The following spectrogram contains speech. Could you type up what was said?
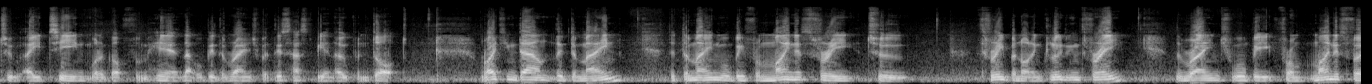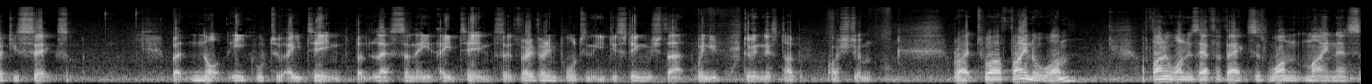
to 18, what I got from here. That will be the range, but this has to be an open dot. Writing down the domain, the domain will be from minus 3 to 3, but not including 3. The range will be from minus 36, but not equal to 18, but less than 18. So it's very, very important that you distinguish that when you're doing this type of question. Right, to our final one. Our final one is f of x is 1 minus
